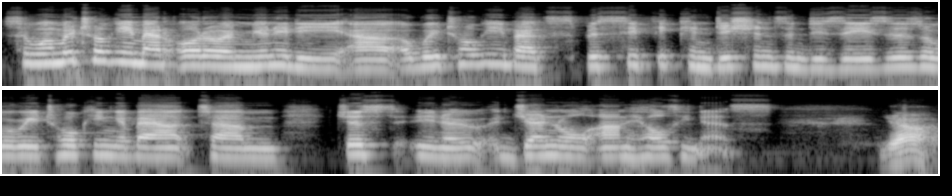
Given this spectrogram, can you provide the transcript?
So when we're talking about autoimmunity, uh, are we talking about specific conditions and diseases, or are we talking about um, just you know general unhealthiness? Yeah.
